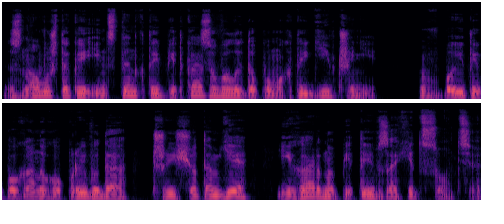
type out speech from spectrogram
Знову ж таки, інстинкти підказували допомогти дівчині, вбити поганого привида чи що там є, і гарно піти в захід сонця.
